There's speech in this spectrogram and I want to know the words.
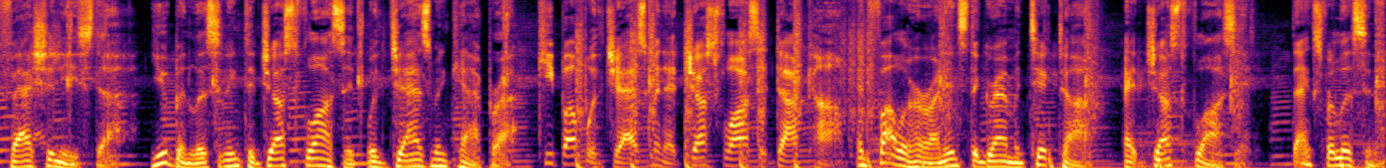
fashionista. You've been listening to Just Floss It with Jasmine Capra. Keep up with Jasmine at justflossit.com and follow her on Instagram and TikTok at Just Floss It. Thanks for listening.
